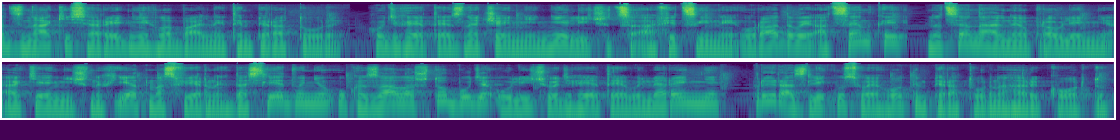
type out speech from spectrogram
адзнакі сярэдняй глобальнай тэмпературы. Хоць гэтае значэнне не лічыцца афіцыйнай урадавай ацэнкай, нацыянальнае ўправленне акіянічных і атмасферных даследаванняў указала, што будзе ўлічваць гэтае вымярэнне пры разліку свайго тэмпературнага рэкорду.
